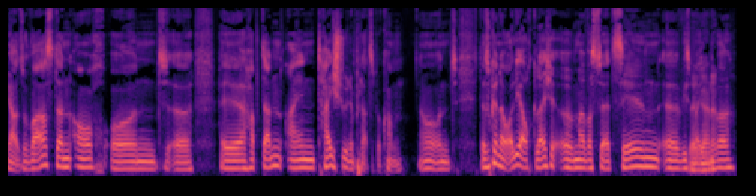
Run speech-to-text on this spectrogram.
ja, so war es dann auch und äh, habe dann einen Teilstudienplatz bekommen. Ja, und dazu kann der Olli auch gleich äh, mal was zu erzählen, äh, wie es bei gerne. ihm war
